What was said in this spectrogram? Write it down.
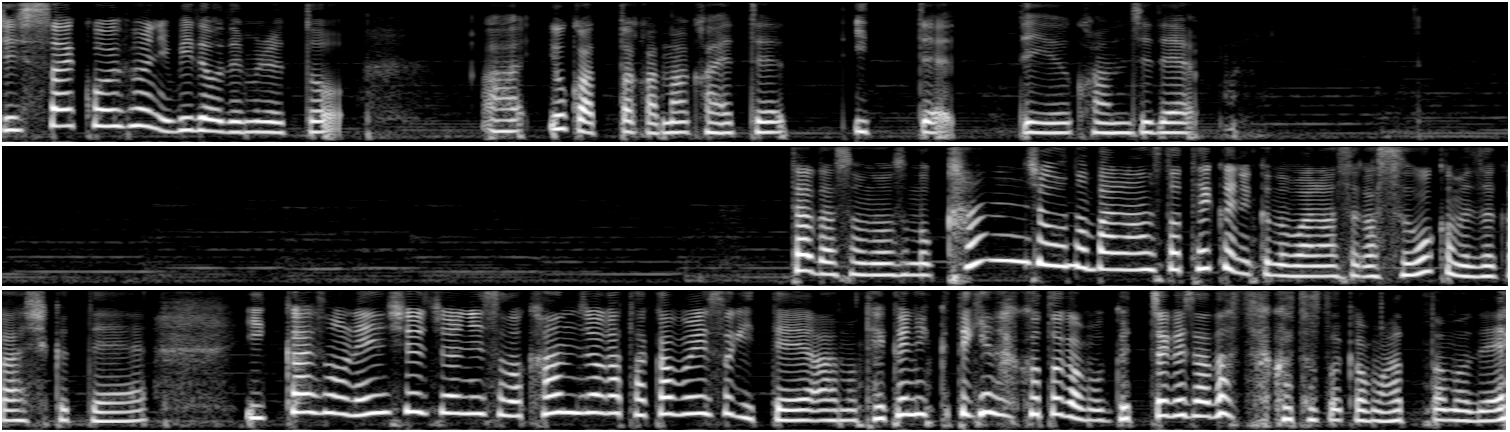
実際こういう風にビデオで見るとあ良かったかな変えていってっていう感じで。ただそのその感情のバランスとテクニックのバランスがすごく難しくて一回その練習中にその感情が高ぶりすぎてあのテクニック的なことがもうぐっちゃぐちゃだったこととかもあったので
